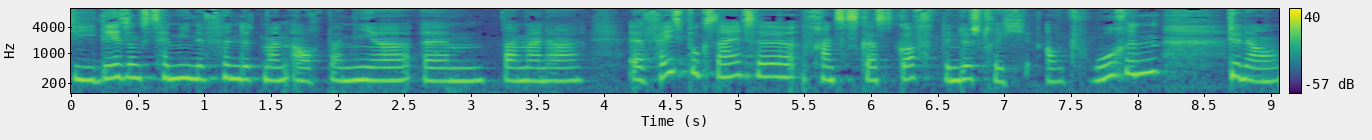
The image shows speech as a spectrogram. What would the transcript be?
Die Lesungstermine findet man auch bei mir ähm, bei meiner äh, Facebook-Seite Franziska Skoff-Autorin. Genau.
